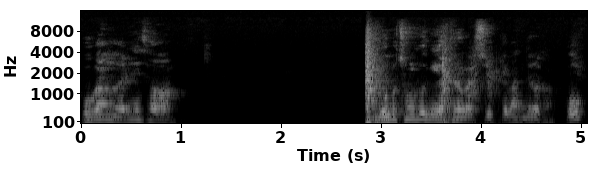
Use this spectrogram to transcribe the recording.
보강을 해서 로브 청소기가 들어갈 수 있게 만들어 놨고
